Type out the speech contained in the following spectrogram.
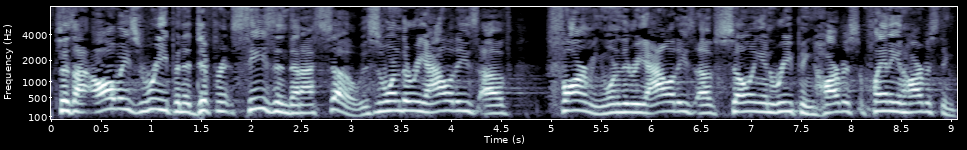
It says, I always reap in a different season than I sow. This is one of the realities of farming, one of the realities of sowing and reaping, harvest, planting and harvesting,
